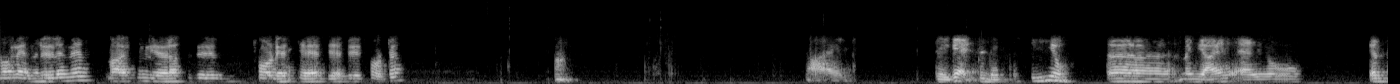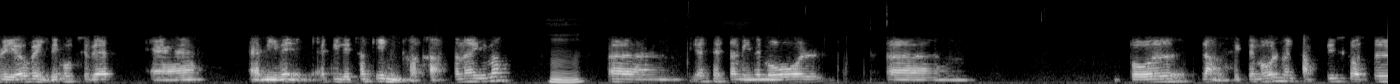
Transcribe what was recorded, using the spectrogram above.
Hva mener du, René? Hva er det som gjør at du får det til det du får til? Nej, det er ikke alltid lett å si jo. Øh, men jeg er jo, jeg blir jo veldig motivert av, mine, av de litt sånn indre kreftene i meg. Mhm. Øh, jeg sætter mine mål, øh, både langsiktige mål, men faktisk også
